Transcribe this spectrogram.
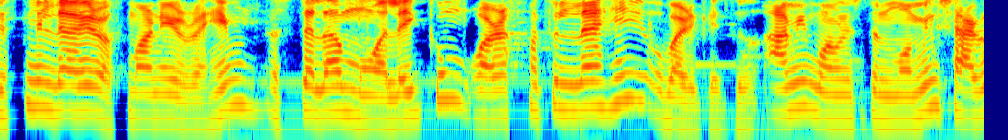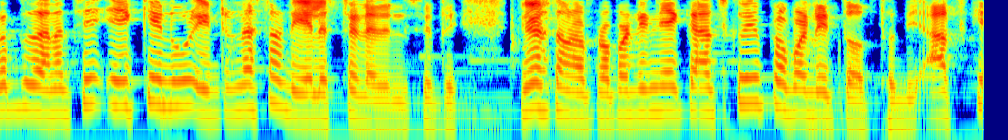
বিসমিল্লাহ রহমান রহিম। আসসালামু আলাইকুম ওরহমতুল্লাহি ওবারকাতু। আমি ইসলাম মমিন। স্বাগত জানাচ্ছি A K Noor international real estate এজেন্সিতে। ভিউয়ার্স, আমরা প্রপার্টি নিয়ে কাজ করি প্রপার্টির তথ্য দিই। আজকে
